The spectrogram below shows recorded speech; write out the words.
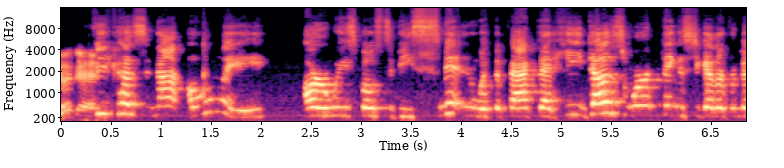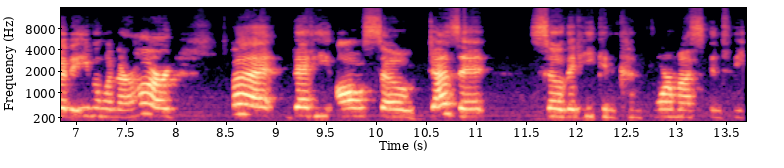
Go ahead. because not only are we supposed to be smitten with the fact that he does work things together for good even when they're hard but that he also does it so that he can conform us into the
